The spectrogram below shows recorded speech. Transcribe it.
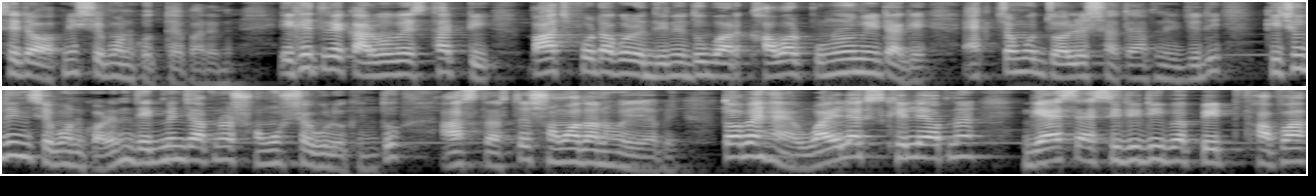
সেটাও আপনি সেবন করতে পারেন। এক্ষেত্রে কার্বোভেজ থার্টি পাঁচ ফোঁটা করে দিনে দুবার খাওয়ার পনেরো মিনিট আগে এক চামচ জলের সাথে আপনি যদি কিছুদিন সেবন করেন, দেখবেন যে আপনার সমস্যাগুলো কিন্তু আস্তে আস্তে সমাধান হয়ে যাবে। তবে হ্যাঁ ওয়াইল্যাক্স খেলে আপনার গ্যাস অ্যাসিডিটি বা পেট ফাঁপা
